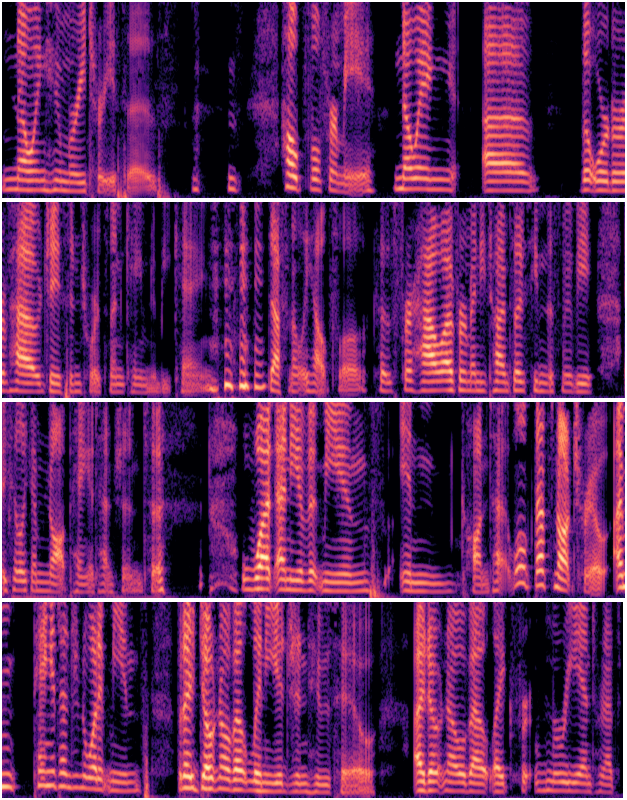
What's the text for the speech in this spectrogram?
knowing who Marie Therese is is helpful for me. Knowing uh the order of how Jason Schwartzman came to be king definitely helpful because for however many times I've seen this movie, I feel like I'm not paying attention to what any of it means in context. Well, that's not true. I'm paying attention to what it means, but I don't know about lineage and who's who. I don't know about like Marie Antoinette's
